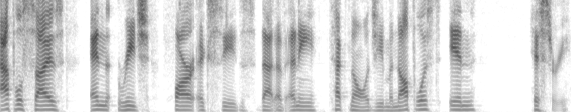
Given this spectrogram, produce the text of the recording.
Apple's size and reach far exceeds that of any technology monopolist in history.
